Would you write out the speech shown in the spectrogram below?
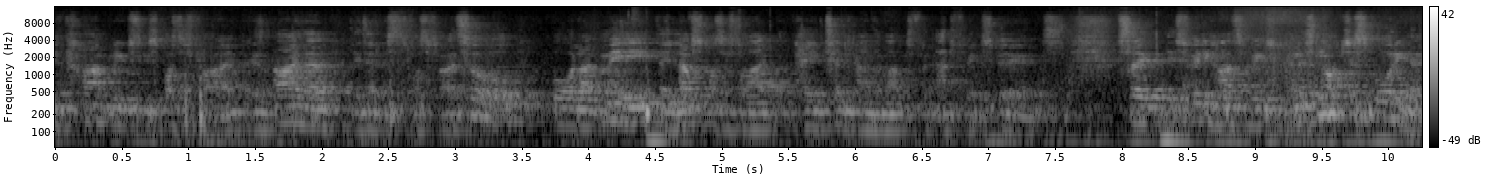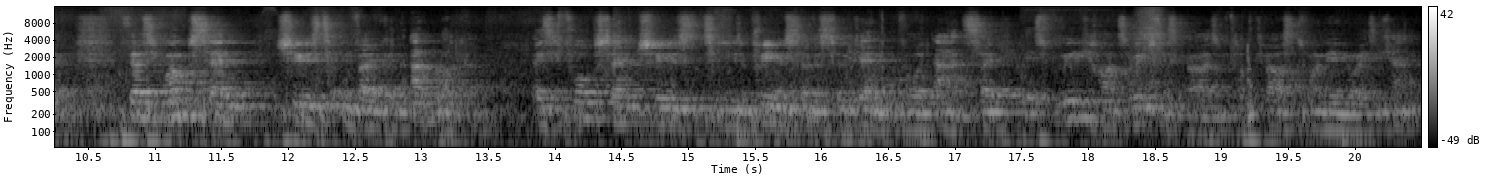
you can't reach through Spotify because either they don't listen to Spotify at all, or like me, they love Spotify but pay £10 a month for an ad-free experience. So it's really hard to reach. And it's not just audio. 31% choose to invoke an ad blocker. 84% choose to use a premium service to again avoid ads. So it's really hard to reach these guys, and podcast is one of the only ways you can.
